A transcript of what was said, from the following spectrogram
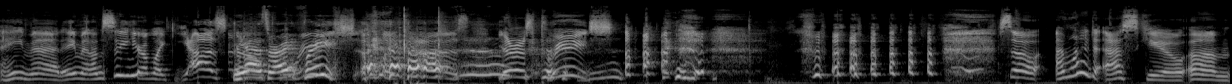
Amen. Amen. I'm sitting here. I'm like, yes, girl, yes, right. Preach. preach. Like, yes, yes, preach. so I wanted to ask you, um,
